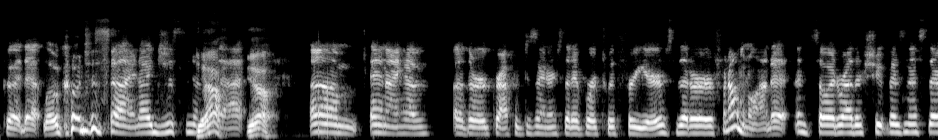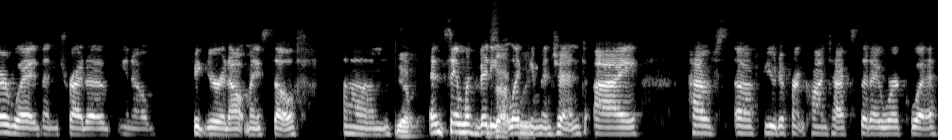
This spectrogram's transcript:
good at logo design. I just know yeah, that. Yeah. Um, and I have other graphic designers that I've worked with for years that are phenomenal at it. And so I'd rather shoot business their way than try to, you know, figure it out myself. Um, yep. And same with video, exactly. like you mentioned. I have a few different contacts that I work with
